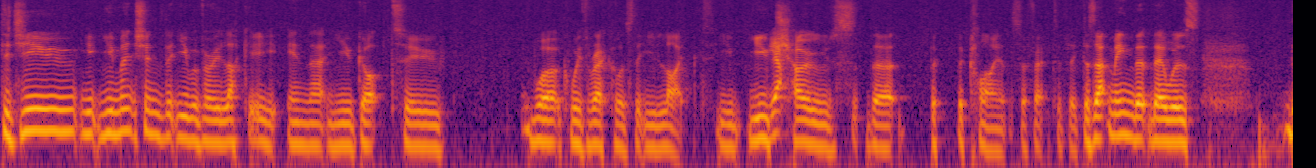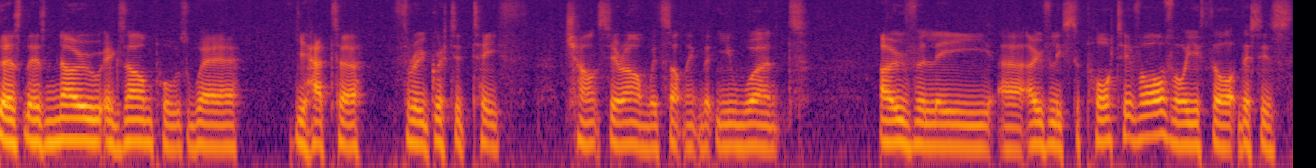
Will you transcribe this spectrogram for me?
Did you, you you mentioned that you were very lucky in that you got to work with records that you liked. You you Yep. chose the, the the clients effectively. Does that mean that there was there's there's no examples where you had to through gritted teeth chance your arm with something that you weren't overly uh, overly supportive of, or you thought this is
